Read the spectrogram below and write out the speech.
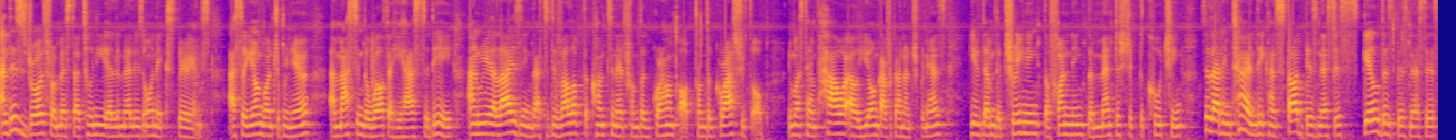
And this draws from Mr. Tony Elumelu's own experience as a young entrepreneur, amassing the wealth that he has today, and realizing that to develop the continent from the ground up, from the grassroots up, we must empower our young African entrepreneurs give them the training, the funding, the mentorship, the coaching, so that in turn they can start businesses, scale these businesses,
